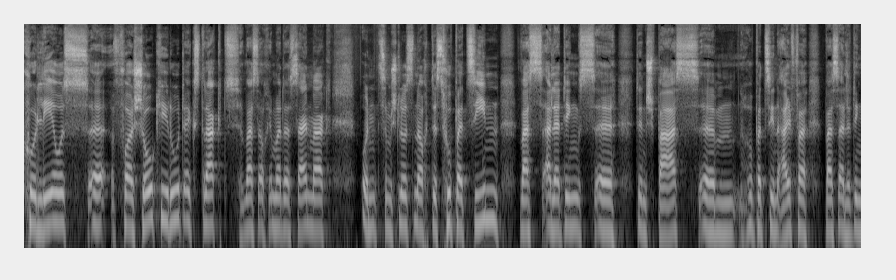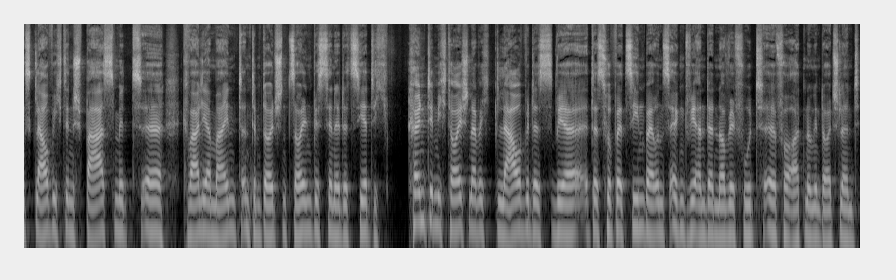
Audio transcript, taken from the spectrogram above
Coleus äh, Forschoki Root-Extrakt, was auch immer das sein mag. Und zum Schluss noch das Huperzin, was allerdings äh, den Spaß, ähm, Huperzin Alpha, was allerdings, glaube ich, den Spaß mit äh, Qualia Mind und dem deutschen Zoll ein bisschen reduziert. Ich könnte mich täuschen, aber ich glaube, dass wir das Huperzin bei uns irgendwie an der Novel Food äh, Verordnung in Deutschland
